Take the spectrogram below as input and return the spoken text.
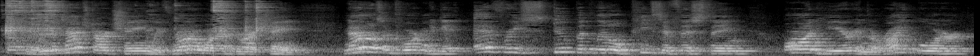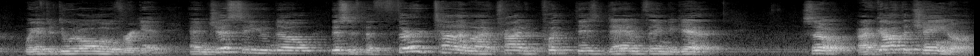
Okay, we've attached our chain, we've run our wire through our chain. Now it's important to get every stupid little piece of this thing on here in the right order. We have to do it all over again. And just so you know, this is the third time I've tried to put this damn thing together. So, I've got the chain on.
